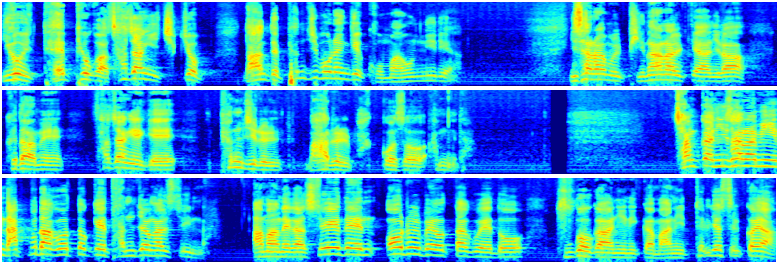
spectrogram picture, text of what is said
이거 대표가 사장이 직접 나한테 편지 보낸 게 고마운 일이야. 이 사람을 비난할 게 아니라 그 다음에 사장에게 편지를 말을 바꿔서 합니다. 잠깐 이 사람이 나쁘다고 어떻게 단정할 수 있나? 아마 내가 스웨덴어를 배웠다고 해도 국어가 아니니까 많이 틀렸을 거야.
